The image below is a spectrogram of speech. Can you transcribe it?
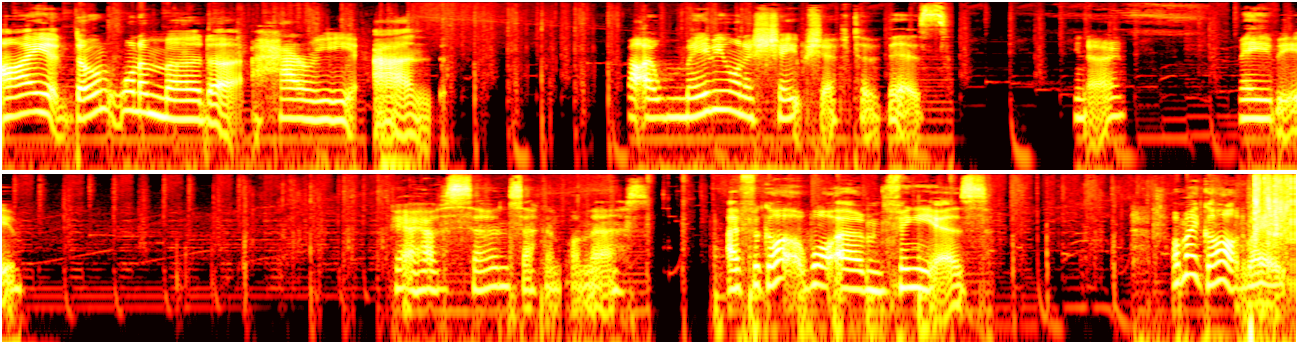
I don't want to murder Harry and. But I maybe want to shapeshift to this. You know? Maybe. Okay, I have seven seconds on this. I forgot what um thingy is. Oh my god, wait.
